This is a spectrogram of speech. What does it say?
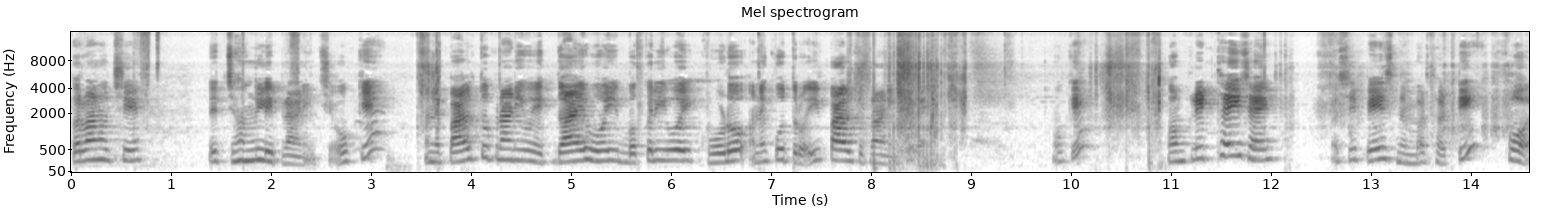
કરવાનું છે. એ જંગલી પ્રાણી છે. ઓકે? અને પાલતુ પ્રાણી હોય ગાય હોય, બકરી હોય, ઘોડો અને કૂતરો એ પાલતુ પ્રાણી કહેવાય. ઓકે? કમ્પ્લીટ થઈ જાય. પછી પેજ નંબર થર્ટી ફોર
